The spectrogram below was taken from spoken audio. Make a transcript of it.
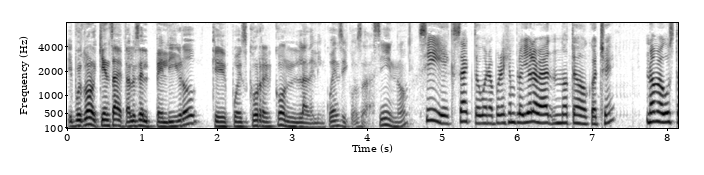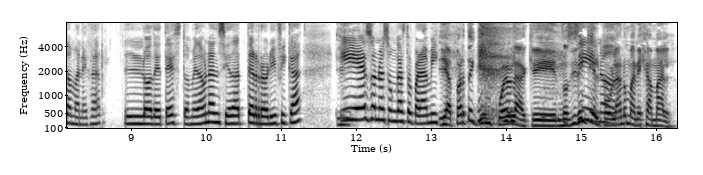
Y pues bueno, quién sabe, tal vez el peligro que puedes correr con la delincuencia y cosas así, ¿no? Sí, exacto. Bueno, por ejemplo, yo la verdad no tengo coche, no me gusta manejar, lo detesto, me da una ansiedad terrorífica y, Y- eso no es un gasto para mí. Y aparte aquí en Puebla, que nos dicen Sí, que el no. poblano maneja mal.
